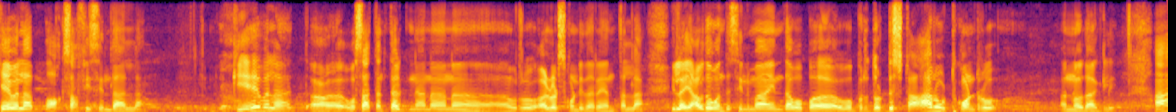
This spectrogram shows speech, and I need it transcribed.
ಕೇವಲ ಬಾಕ್ಸ್ ಆಫೀಸಿಂದ ಅಲ್ಲ ಕೇವಲ ಹೊಸ ತಂತ್ರಜ್ಞಾನನ ಅವರು ಅಳವಡಿಸ್ಕೊಂಡಿದ್ದಾರೆ ಅಂತಲ್ಲ, ಇಲ್ಲ ಯಾವುದೋ ಒಂದು ಸಿನಿಮಾಯಿಂದ ಒಬ್ಬ ಒಬ್ಬರು ದೊಡ್ಡ ಸ್ಟಾರ್ ಉಟ್ಕೊಂಡ್ರು ಅನ್ನೋದಾಗಲಿ, ಆ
